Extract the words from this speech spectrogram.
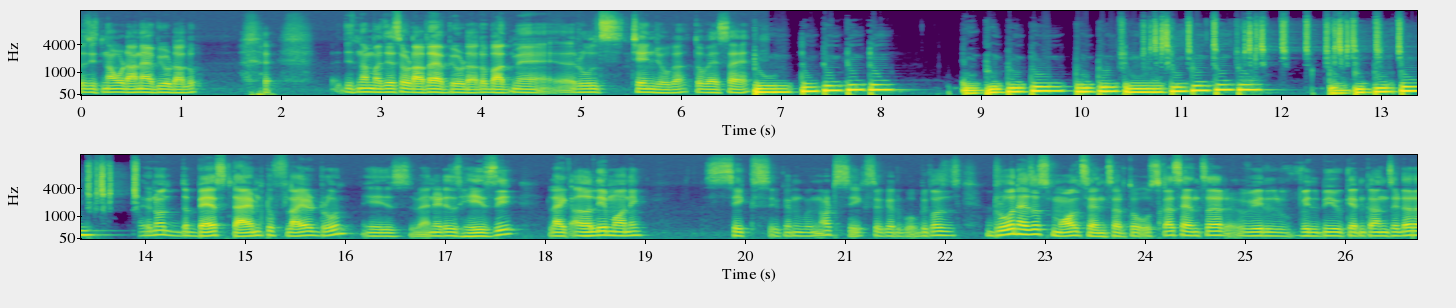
तो जितना उड़ाना है अभी उड़ा लो जितना मज़े से उड़ाना है अभी उड़ा लो बाद में रूल्स चेंज होगा तो वैसा है you know the best time to fly a drone is when it is hazy like early morning. Six you can not six you can go because drone has a small sensor so uska sensor will will be you can consider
